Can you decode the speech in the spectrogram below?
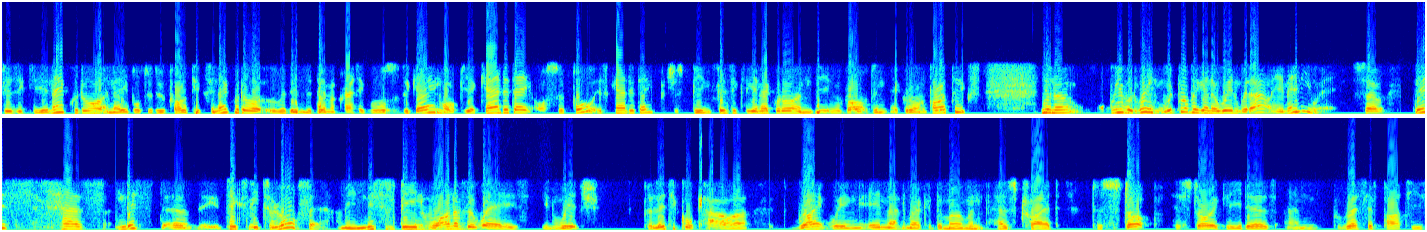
physically in Ecuador and able to do politics in Ecuador within the democratic rules of the game, or be a candidate or support his candidate, but just being physically in Ecuador and being involved in Ecuadorian politics, you know, we would win. We're probably going to win without him anyway. So this has this uh, takes me to lawfare. I mean, this has been one of the ways in which political power, right wing in Latin America at the moment, has tried to stop historic leaders and progressive parties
